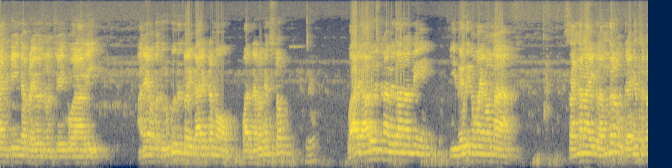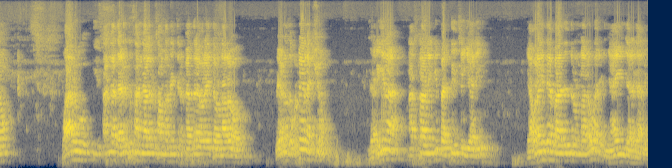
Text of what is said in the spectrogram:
రాజకీయంగా ప్రయోజనం చేకూరాలి అనే ఒక దుర్బుద్ధితో ఈ కార్యక్రమం వారు నిర్వహించడం వారి ఆలోచన విధానాన్ని ఈ వేదికమైన ఉన్న సంఘ నాయకులందరూ గ్రహించడం వారు ఈ సంఘ దళిత సంఘాలకు సంబంధించిన పెద్దలు ఎవరైతే ఉన్నారో వీళ్ళది ఒకటే లక్ష్యం. జరిగిన నష్టానికి భర్తీ చెయ్యాలి. ఎవరైతే బాధితులు ఉన్నారో వారికి న్యాయం జరగాలి.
